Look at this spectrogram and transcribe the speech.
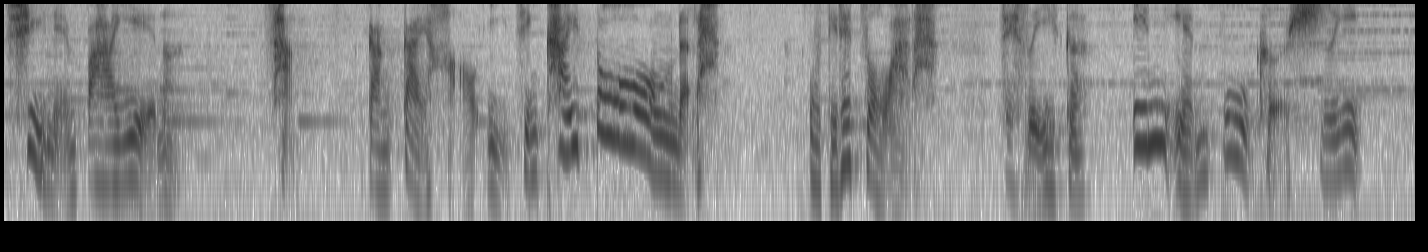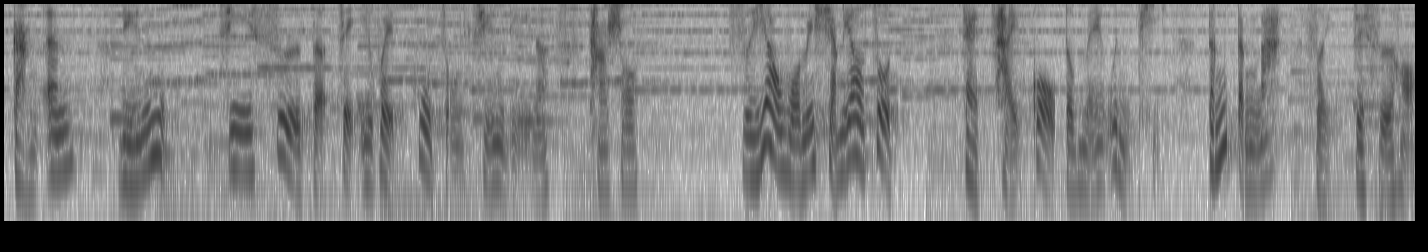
去年八月呢，厂刚盖好，已经开动了啦。我的咧做啊啦，这是一个因缘不可思议。感恩您基士的这一位副总经理呢，他说，只要我们想要做。在采购都没问题，等等啦，所以这是哈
